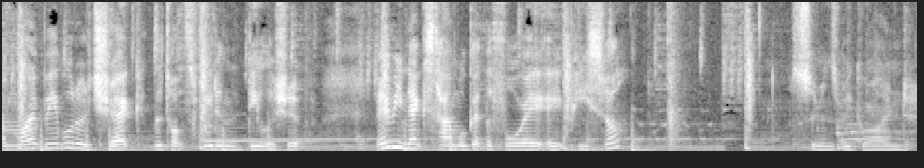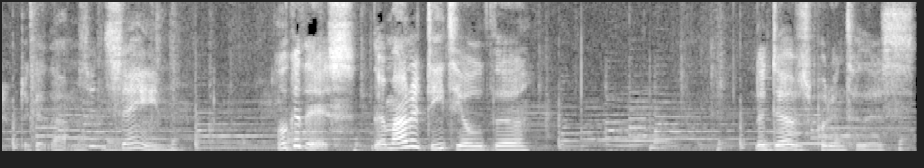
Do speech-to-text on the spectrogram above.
I might be able to check the top speed in the dealership. Maybe next time we'll get the 488 Pista. As soon as we grind to get that. It's insane. Look at this. The amount of detail the the devs put into this.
